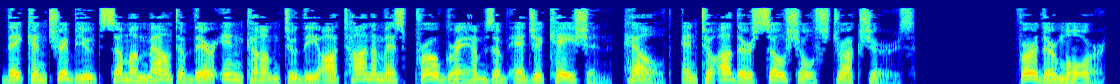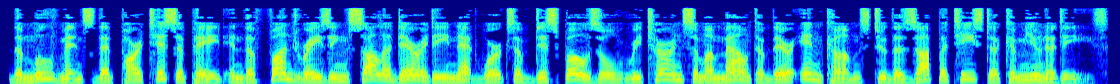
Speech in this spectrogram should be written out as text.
they contribute some amount of their income to the autonomous programs of education, health, and to other social structures. Furthermore, the movements that participate in the fundraising solidarity networks of disposal return some amount of their incomes to the Zapatista communities.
